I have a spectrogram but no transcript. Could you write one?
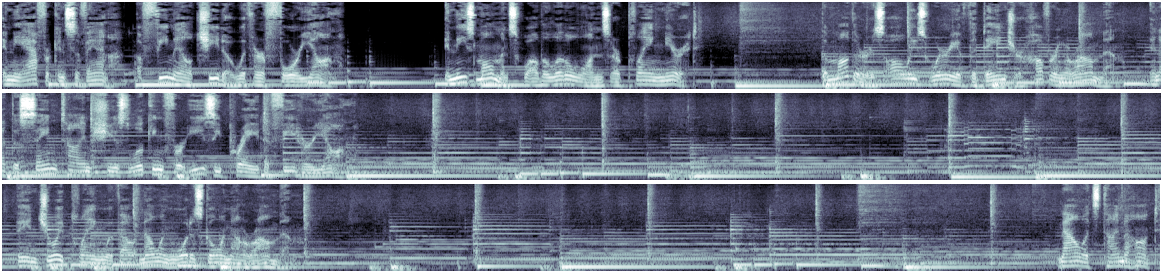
in the African savanna, a female cheetah with her four young. In these moments while the little ones are playing near it, the mother is always wary of the danger hovering around them, and at the same time she is looking for easy prey to feed her young. They enjoy playing without knowing what is going on around them. Now it's time to hunt.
